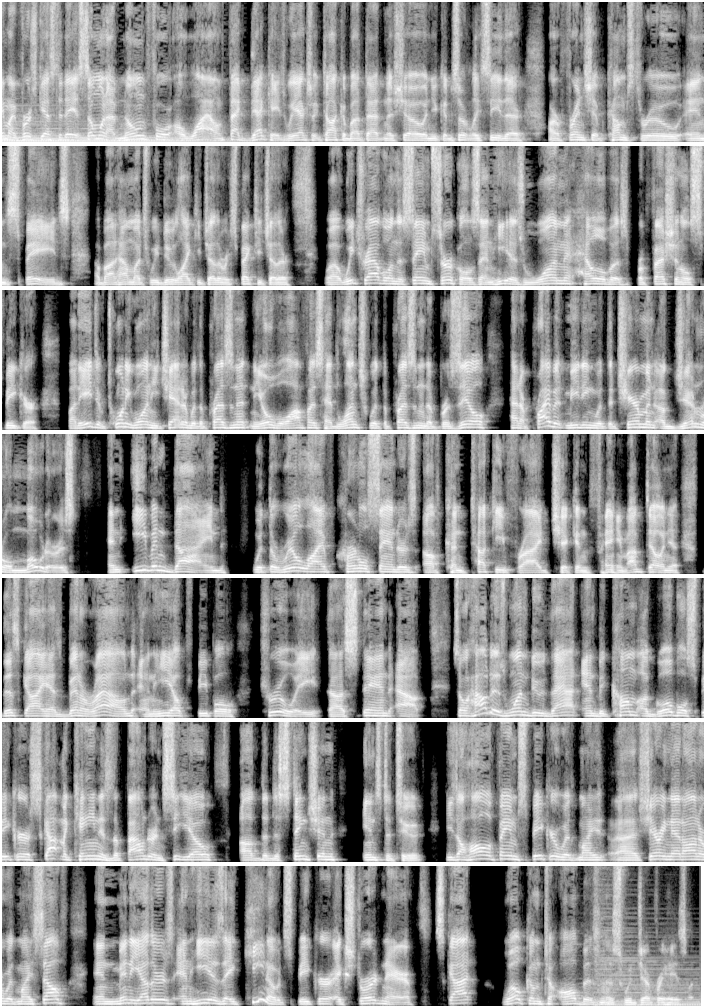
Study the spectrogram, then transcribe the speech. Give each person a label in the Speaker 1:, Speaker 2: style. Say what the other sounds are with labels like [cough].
Speaker 1: Hey, my first guest today is someone I've known for a while. In fact, decades. We actually talk about that in the show, and you can certainly see there our friendship comes through in spades about how much we do like each other, respect each other. Well, we travel in the same circles, and he is one hell of a professional speaker. By the age of 21, he chatted with the president in the Oval Office, had lunch with the president of Brazil, had a private meeting with the chairman of General Motors, and even dined with the real life Colonel Sanders of Kentucky Fried Chicken [laughs] fame. I'm telling you, this guy has been around and he helps people truly uh, stand out. So, how does one do that and become a global speaker? Scott McKain is the founder and CEO of the Distinction Institute. He's a Hall of Fame speaker with my uh, sharing that honor with myself and many others, and he is a keynote speaker extraordinaire. Scott, Welcome to All Business with Jeffrey Hayzlett.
